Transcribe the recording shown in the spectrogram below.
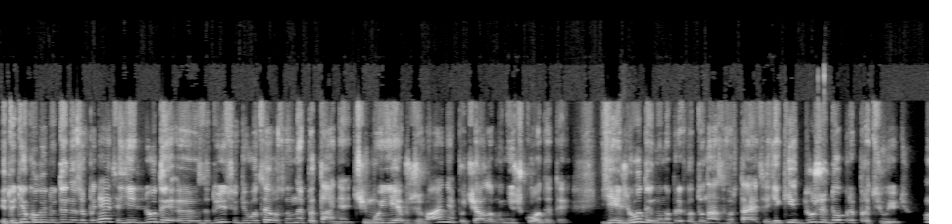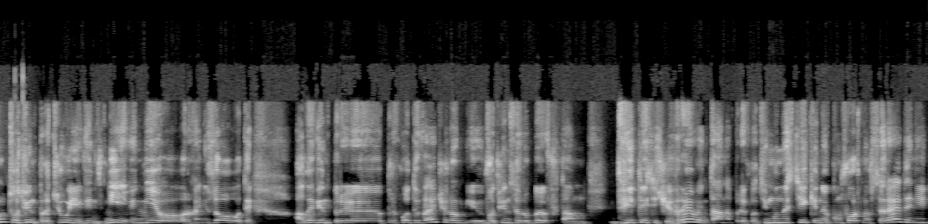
І тоді, коли людина зупиняється, є люди е, задають собі оце основне питання: чи моє вживання почало мені шкодити? Є люди, ну, наприклад, до нас звертаються, які дуже добре працюють. Ну, от він працює, він вміє, він вміє організовувати. Але він при, е, приходив вечором, і от він заробив там дві тисячі гривень. Та, наприклад, йому настільки некомфортно всередині,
